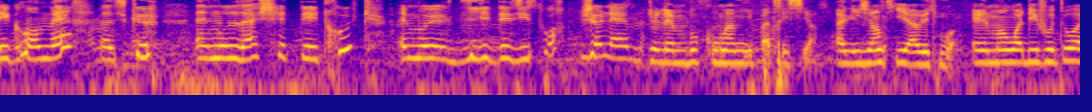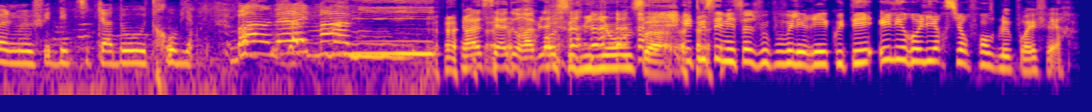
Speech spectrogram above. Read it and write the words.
des grand-mères parce que elle nous achète des trucs. Elle me dit des histoires. Je l'aime. Je l'aime beaucoup, mamie Patricia. Elle est gentille avec moi. Elle m'envoie des photos, elle me fait des petits cadeaux trop bien. Bonne fête, mamie Ah, c'est adorable. Oh, c'est mignon ça. Et tous ces messages, vous pouvez les réécouter et les relire sur francebleu.fr.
